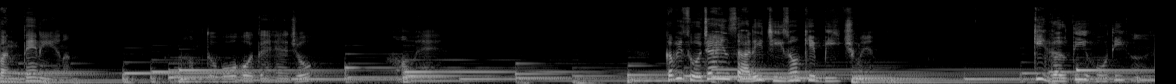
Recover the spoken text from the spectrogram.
बनते नहीं है ना। हम तो वो होते हैं जो हम हैं। कभी सोचा इन सारी चीज़ों के बीच में कि गलती होती कहाँ है?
